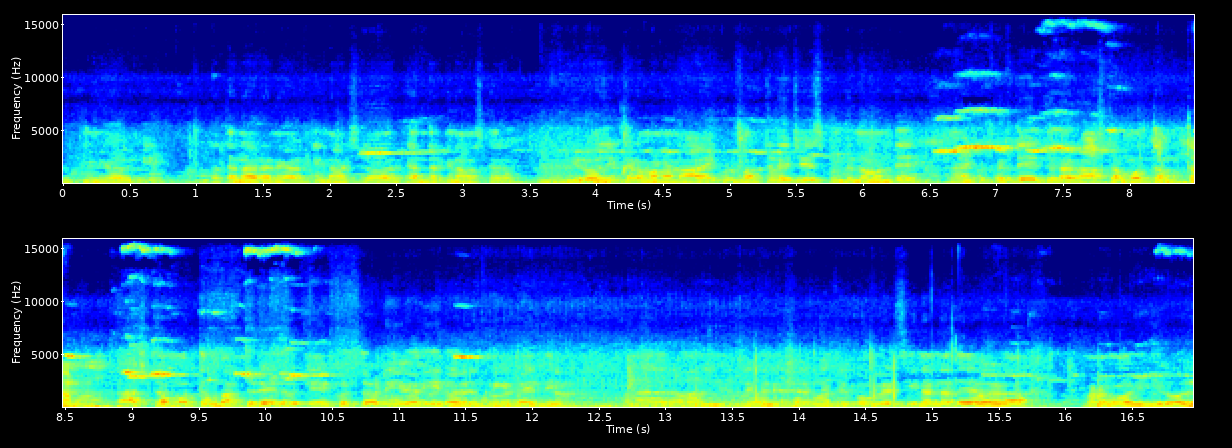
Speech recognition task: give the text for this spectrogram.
రుక్మిణి గారికి సత్యనారాయణ గారికి నాగేశ్వరరావు గారికి అందరికీ నమస్కారం. ఈరోజు ఇక్కడ మన నాయకుడు బర్త్డే చేసుకుంటున్నామంటే నాయకుడు పెద్ద ఎత్తున రాష్ట్రం మొత్తం రాష్ట్రం మొత్తం బర్త్డేలు కేకులతోటి ఈ రోజు మునిగిపోయింది. మన రవాణా మంత్రి పొంగులేటి సీనన్న దయ వల్ల మనము ఈ రోజు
